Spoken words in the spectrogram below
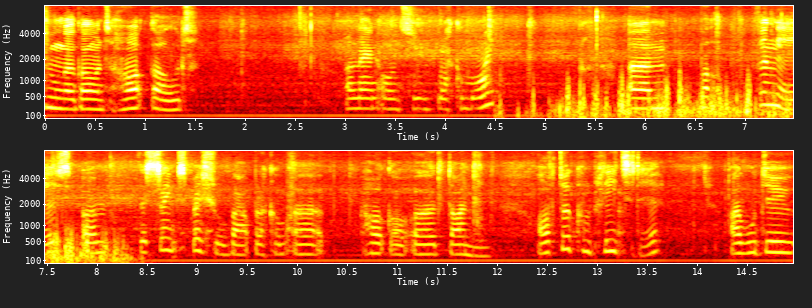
I'm going to go on to Heart Gold and then on to Black and White. Um, but the thing is, um, there's something special about Black and uh, Heart Gold uh, Diamond. After I completed it, I will do,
